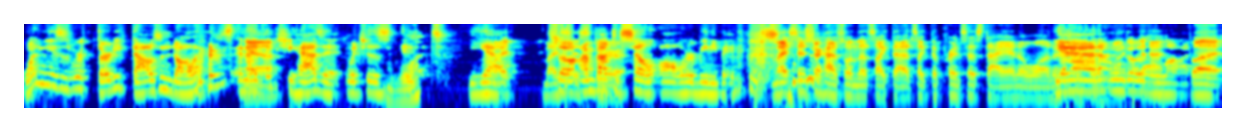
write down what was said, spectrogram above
"One of these is worth thirty thousand dollars," and I think she has it, which is What? yeah. My, my so I'm about to sell all her Beanie Babies. My sister has one that's like that. It's like the Princess Diana one. Yeah, that one like goes a lot. But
